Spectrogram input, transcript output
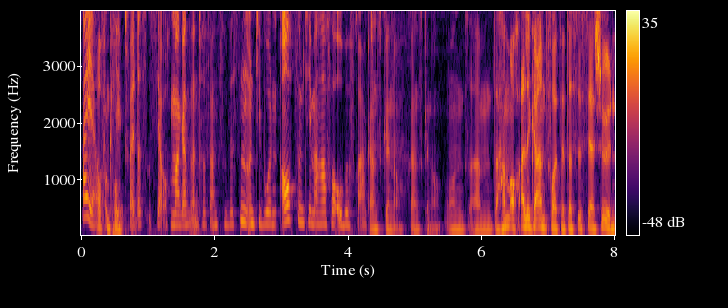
Ah ja, auf okay, Punkt. weil das ist ja auch immer ganz interessant zu wissen. Und die wurden auch zum Thema HVO befragt. Ganz genau, ganz genau. Und ähm, da haben auch alle geantwortet, das ist sehr schön.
